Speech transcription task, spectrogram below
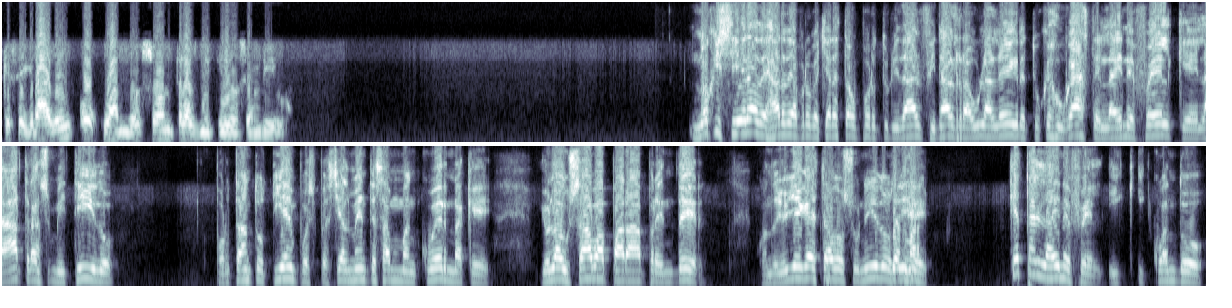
que se graben o cuando son transmitidos en vivo. No quisiera dejar de aprovechar esta oportunidad al final, Raúl Alegre, tú que jugaste en la NFL, que la ha transmitido por tanto tiempo, especialmente esa mancuerna que yo la usaba para aprender. Cuando yo llegué a Estados Unidos dije, ¿qué tal la NFL? Y, cuando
